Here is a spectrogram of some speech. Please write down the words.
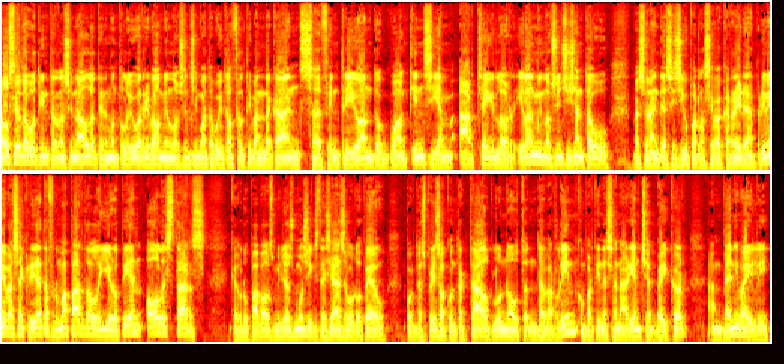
El seu debut internacional de Ted Montoliu arriba al 1958 al Festival de Cannes, fent trio amb Doug Watkins i amb Art Taylor, i l'any 1961 va ser un any decisiu per la seva carrera. Primer va ser cridat a formar part del European All Stars, que agrupava els millors músics de jazz europeu. Poc després el contractar al Blue Note de Berlín, compartint escenari amb Chet Baker, amb Benny Bailey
